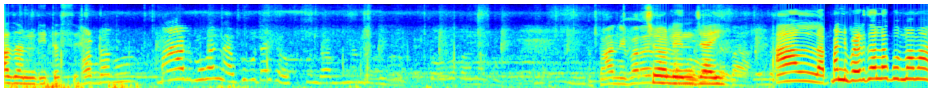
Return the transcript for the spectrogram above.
আজান দিতেছে। চলেন যাই। আল্লাহ পানি পাড়ে দেওয়া লাগবো মামা।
